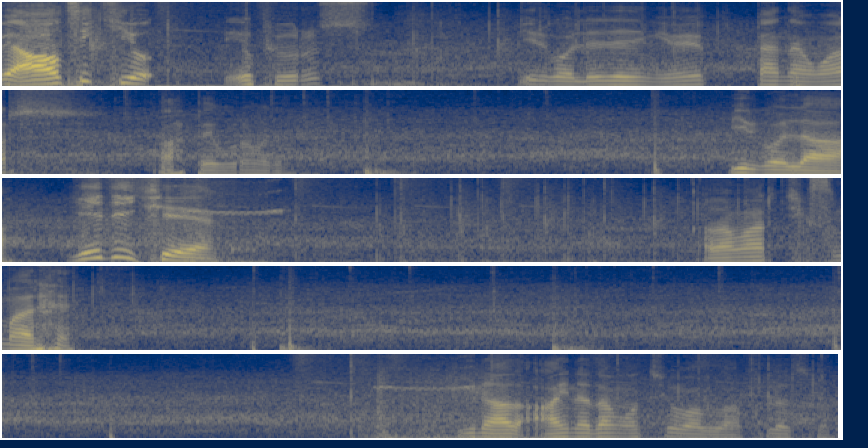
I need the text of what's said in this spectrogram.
Ve 6-2 yapıyoruz. Bir gol de dediğim gibi benden var. Ah be vuramadım. Bir gol daha. 7-2. Adamlar çıksın bari. Yine aynı adam atıyor vallahi full atıyor.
